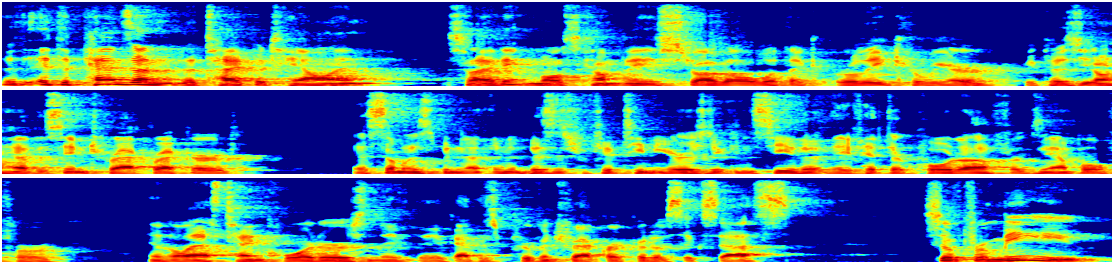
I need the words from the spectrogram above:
It, depends on the type of talent. So I think most companies struggle with like early career because you don't have the same track record as someone who's been in the business for 15 years. You can see that they've hit their quota, for example, for in the last 10 quarters, and they've, they've got this proven track record of success. So for me,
